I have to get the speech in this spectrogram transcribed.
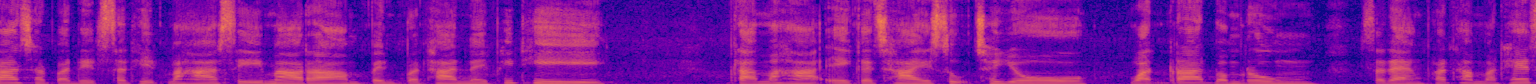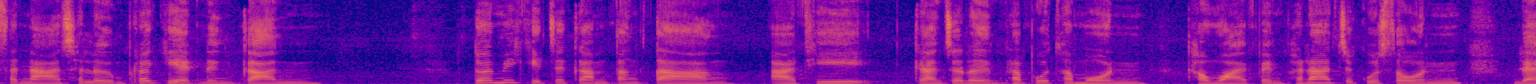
ราชประดิษฐ์สถิตมหาศรีมารามเป็นประธานในพิธี พระมหาเอกชัยสุชโย วัดราชบำรุง แสดงพระธรรมเทศนาเฉลิมพระเกียรติหนึ่งกัน โดยมีกิจกรรมต่างๆ อาทิการเจริญพระพุทธมนต์ถวายเป็นพระราชกุศลแด่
